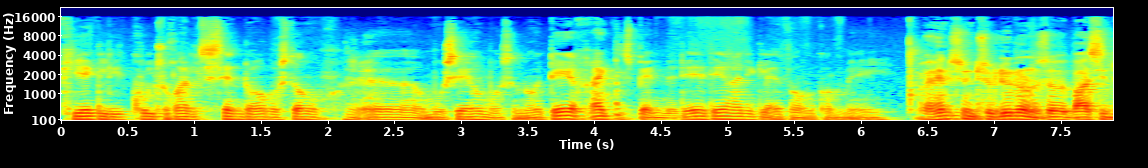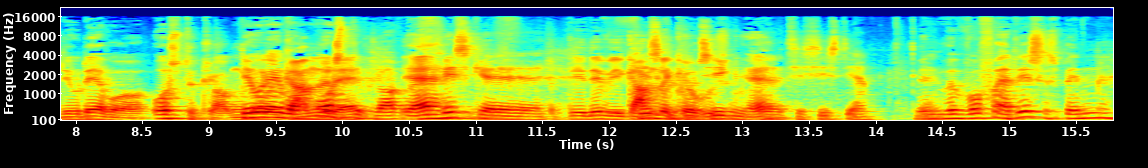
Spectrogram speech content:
kirkeligt, kulturelt center op at stå, øh, og museum og sådan noget. Det er rigtig spændende. Det, det er jeg rigtig glad for at komme med i. Og hensyn til lytterne, så vil jeg bare sige, det er jo der, hvor osteklokken Det var der, hvor osteklokken ja, fiske, det er det, vi gamle kan huske. Ja. Øh, til sidst, ja. Men ja. hvorfor er det så spændende?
